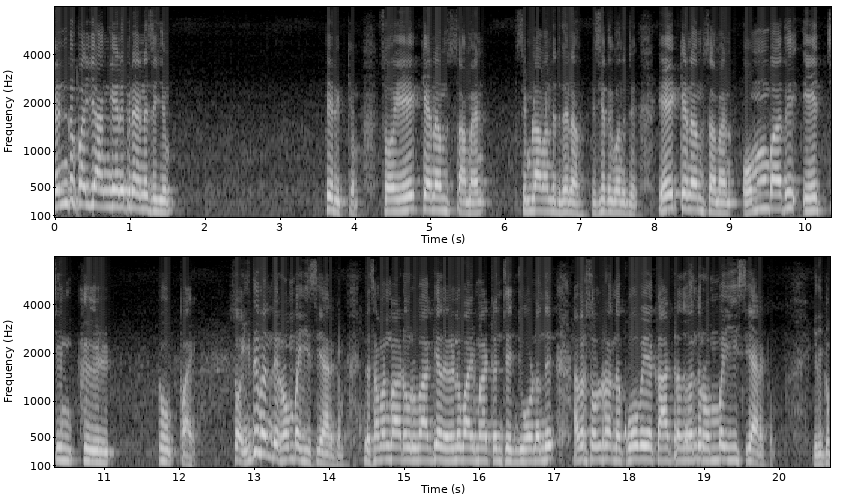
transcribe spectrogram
ரெண்டு பையை அங்கே அனுப்பினா என்ன செய்யும்? பிரிக்கும். ஸோ ஏ கிணம் சமன். சிம்லா வந்துட்டு தானே? விஷயத்துக்கு வந்துட்டு. ஏக்கெனம் சமன் ஒன்பது ஏச்சின் கீழ் டூ பை ஸோ இது வந்து ரொம்ப ஈஸியாக இருக்கும். இந்த சமன்பாடு உருவாக்கி அதை எழுவாய் மாற்றம் செஞ்சு கொண்டு வந்து அவர் சொல்கிற அந்த கோவையை காட்டுறது வந்து ரொம்ப ஈஸியாக இருக்கும். இதுக்கு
